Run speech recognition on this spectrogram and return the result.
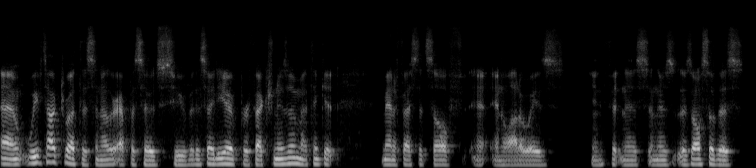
and we've talked about this in other episodes too but this idea of perfectionism i think it manifests itself in, in a lot of ways in fitness and there's there's also this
